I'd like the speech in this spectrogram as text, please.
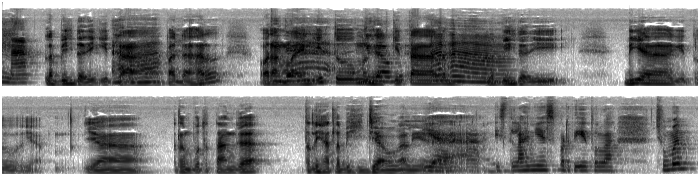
enak. lebih dari kita. Ah. Padahal orang Tidak, lain itu melihat juga- kita leb- ah. lebih dari dia gitu. Ya ya rumput tetangga terlihat lebih hijau kali ya. Ya, istilahnya seperti itulah. Cuman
